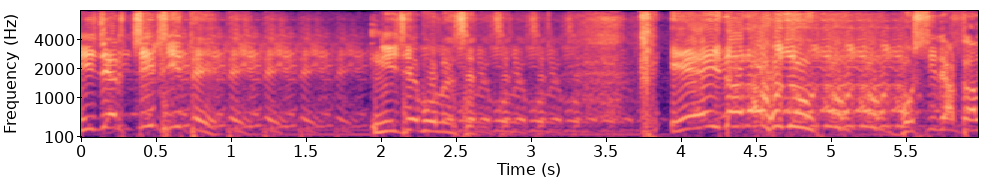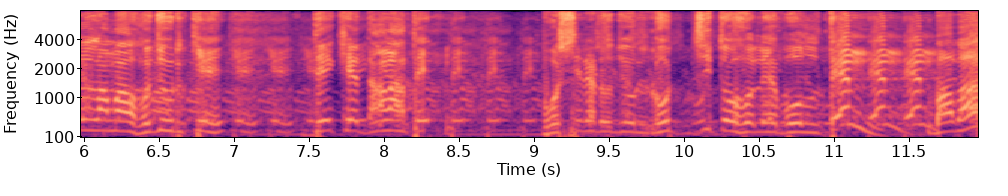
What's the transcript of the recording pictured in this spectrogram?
নিজের চিঠিতে নিজে বলেছেন। এই দাদা হুজুর বসিরাট আল্লামা হুজুরকে দেখে দাঁড়াতেন বসিরাট হুজুর লজ্জিত হলে বলতেন, বাবা,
